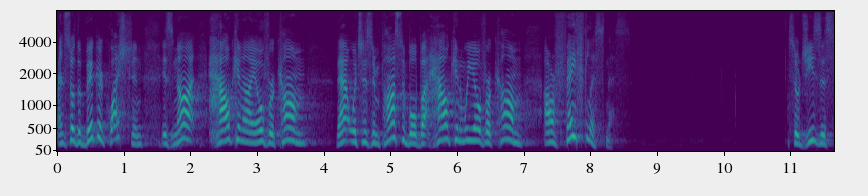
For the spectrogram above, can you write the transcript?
And so the bigger question is not how can I overcome that which is impossible, but how can we overcome our faithlessness? So Jesus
